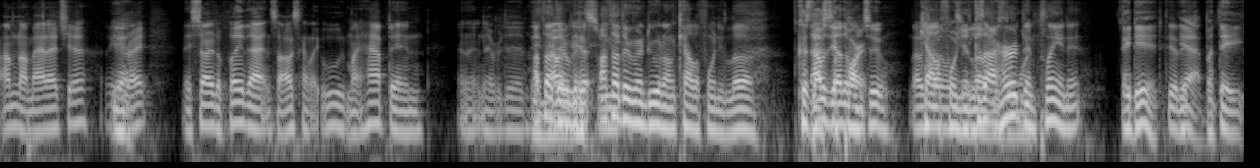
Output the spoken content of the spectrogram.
I'm not mad at you, Yeah. right? They started to play that, and so I was kind of like, ooh, it might happen, and it never did. I Man, thought they were gonna. I thought they were gonna do it on California Love Because that was the other one too. That was the other one, California Love because I was the heard them playing it. They did. Yeah, they- but they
